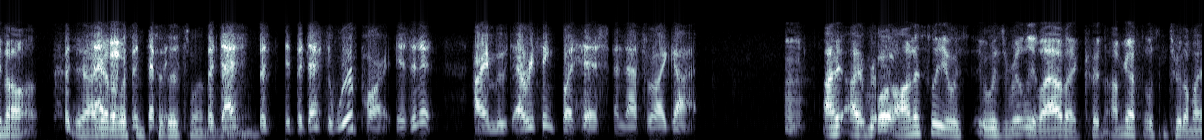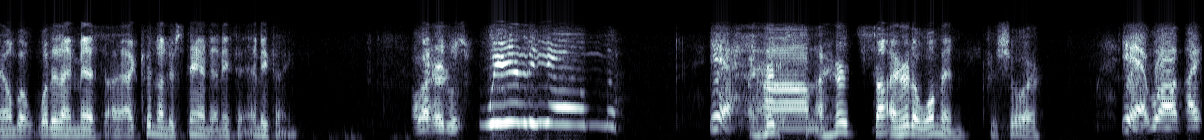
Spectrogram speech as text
You know. But Yeah, I got to listen but, to this one. But that's but but that's the weird part, isn't it? I removed everything but hiss, and that's what I got. I, I re- honestly, it was it was really loud. I couldn't. I'm gonna have to listen to it on my own. But what did I miss? I, I couldn't understand anything. Anything. All I heard was William. Yeah. I heard. um, I heard. Some, I heard a woman for sure. Yeah, well, I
